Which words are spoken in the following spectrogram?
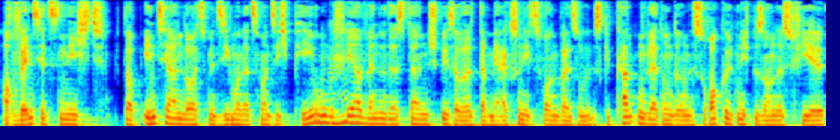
auch wenn es jetzt nicht, ich glaube, intern läuft es mit 720p ungefähr, mhm. wenn du das dann spielst, aber da merkst du nichts von, weil so es gibt Kantenglättung drin, es rockelt nicht besonders viel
